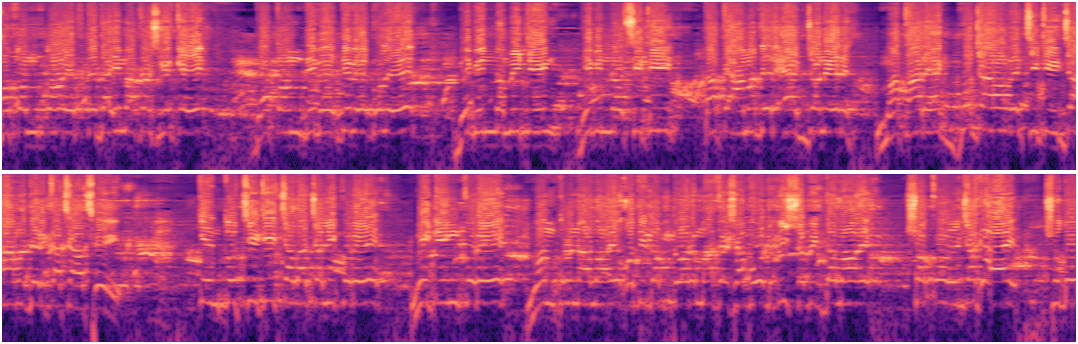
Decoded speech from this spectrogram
স্বতন্ত্র ইফতেদায়ী মাদ্রাসাকে বেতন দিবে দিবে বলে বিভিন্ন মিটিং, বিভিন্ন সিটি তাতে আমাদের একজনের মাথার এক বোঝা হবে চিঠি যা আমাদের কাছে আছে। কিন্তু চিঠি চালাচালি করে, মিটিং করে, মন্ত্রণালয়, অধিদপ্তর, মাদ্রাসা বোর্ড, বিশ্ববিদ্যালয় সকল জায়গায় শুধু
